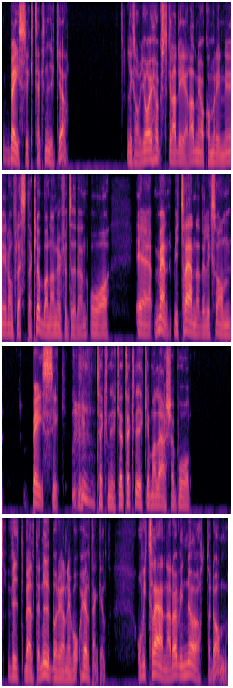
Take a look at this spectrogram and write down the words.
basic tekniker liksom, jag är högst graderad när jag kommer in i de flesta klubbarna nu för tiden. Och, eh, men vi tränade liksom basic tekniker, tekniker man lär sig på vitbälte, nybörjarnivå helt enkelt. Och vi tränade, vi nöter dem.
